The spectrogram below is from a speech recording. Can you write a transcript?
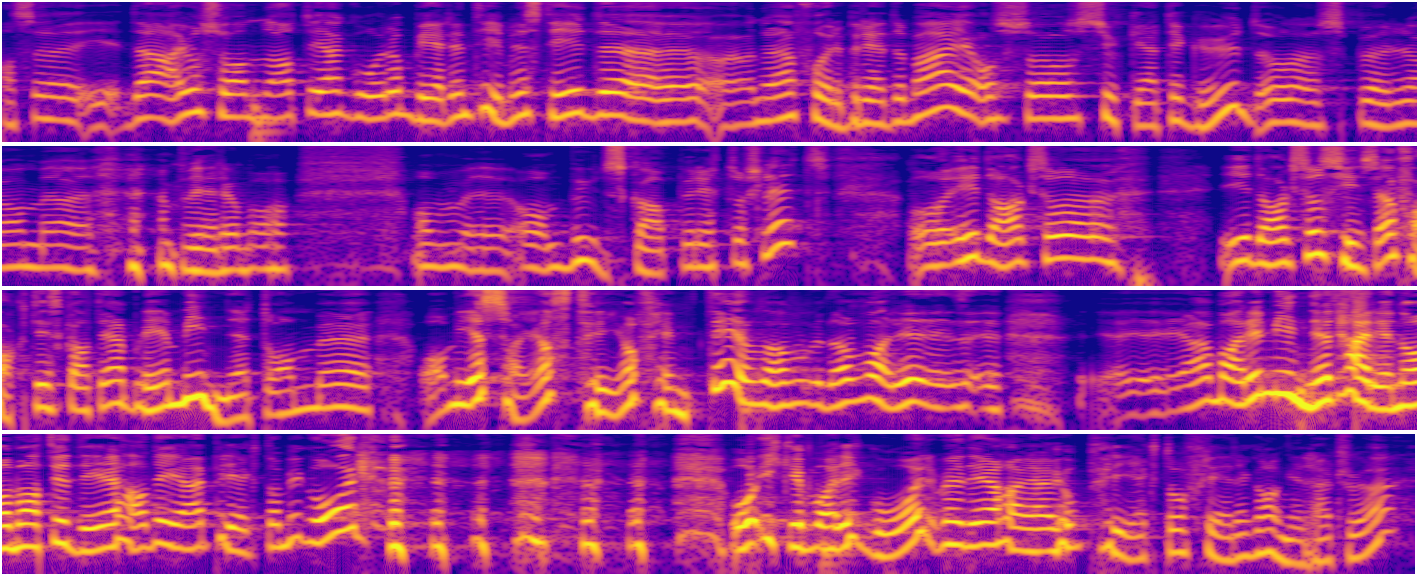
altså Det er jo sånn at jeg går og ber en times tid uh, når jeg forbereder meg, og så sukker jeg til Gud og spør om, uh, ber om, om, om budskapet, rett og slett. Og i dag så i dag så syns jeg faktisk at jeg ble minnet om, eh, om Jesajas 53. Da, da bare, eh, jeg bare minnet Herren om at det hadde jeg prekt om i går. og ikke bare i går, men det har jeg jo prekt om flere ganger her, tror jeg.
